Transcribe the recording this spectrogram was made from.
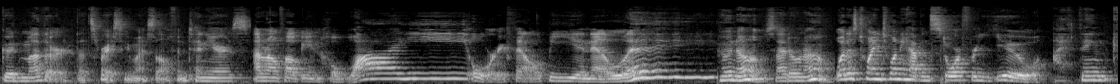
good mother. That's where I see myself in 10 years. I don't know if I'll be in Hawaii or if I'll be in LA. Who knows? I don't know. What does 2020 have in store for you? I think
